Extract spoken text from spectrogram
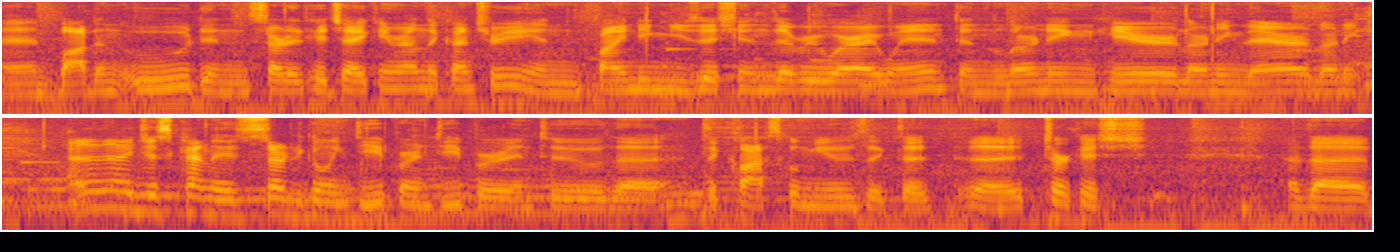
and bought an oud and started hitchhiking around the country and finding musicians everywhere I went and learning here, learning there, learning. And then I just kind of started going deeper and deeper into the the classical music, the, the Turkish, the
